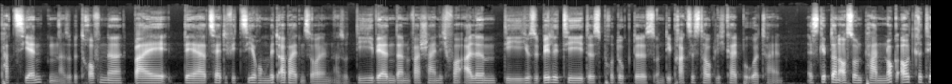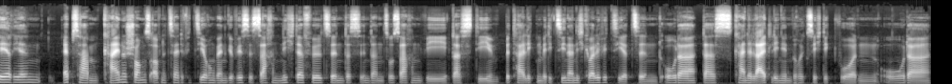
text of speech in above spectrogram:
Patienten, also Betroffene, bei der Zertifizierung mitarbeiten sollen. Also die werden dann wahrscheinlich vor allem die Usability des Produktes und die Praxistauglichkeit beurteilen. Es gibt dann auch so ein paar Knockout-Kriterien. Apps haben keine Chance auf eine Zertifizierung, wenn gewisse Sachen nicht erfüllt sind. Das sind dann so Sachen wie, dass die beteiligten Mediziner nicht qualifiziert sind oder dass keine Leitlinien berücksichtigt wurden oder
